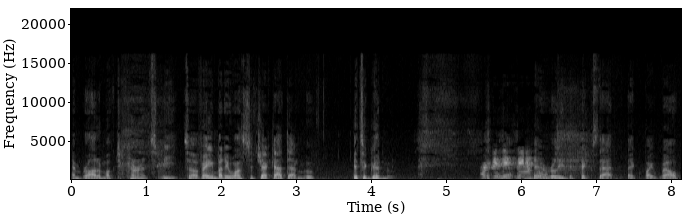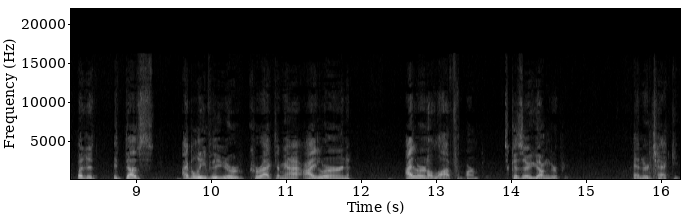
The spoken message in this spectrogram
and brought him up to current speed. So if anybody wants to check out that movie, it's a good movie. Perfect It example really depicts that, that quite well. But it, it does. I believe that you're correct. I mean, I, I learn, I learn a lot from our employees because they're younger people and they're techies,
